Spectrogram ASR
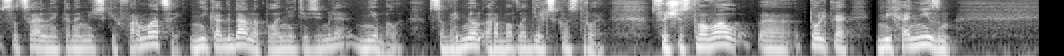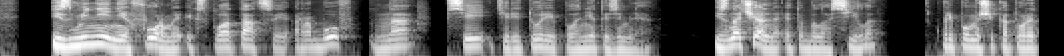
социально-экономических формаций никогда на планете Земля не было со времен рабовладельческого строя. Существовал э, только механизм изменения формы эксплуатации рабов на всей территории планеты Земля. Изначально это была сила, при помощи которой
